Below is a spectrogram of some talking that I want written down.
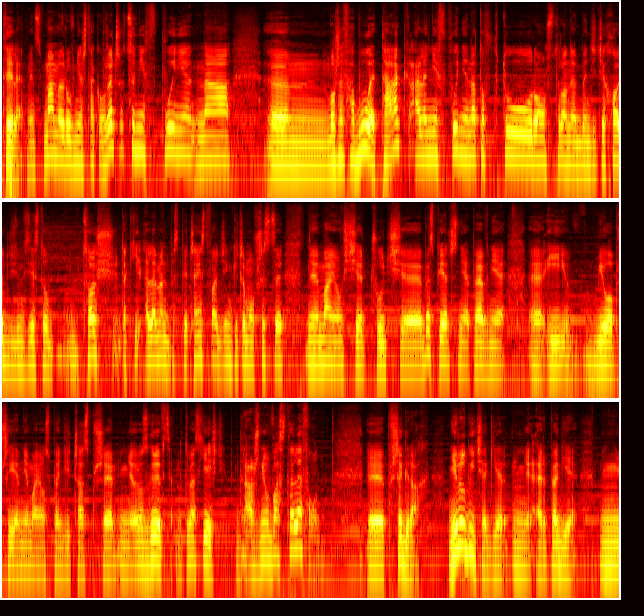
tyle. Więc mamy również taką rzecz, co nie wpłynie na może fabułę tak, ale nie wpłynie na to, w którą stronę będziecie chodzić, więc jest to coś, taki element bezpieczeństwa, dzięki czemu wszyscy e, mają się czuć e, bezpiecznie, pewnie e, i miło, przyjemnie mają spędzić czas przy mm, rozgrywce. Natomiast jeśli drażnią Was telefony e, przy grach, nie lubicie gier mm, RPG, mm,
